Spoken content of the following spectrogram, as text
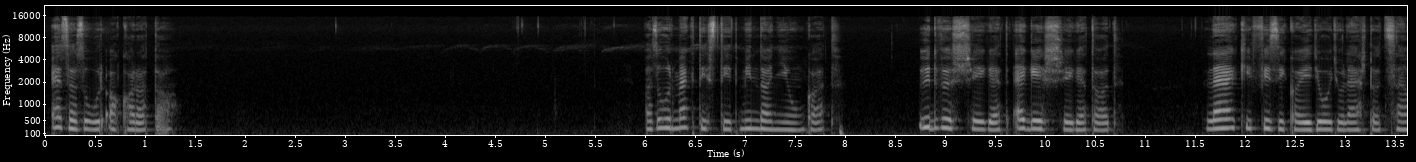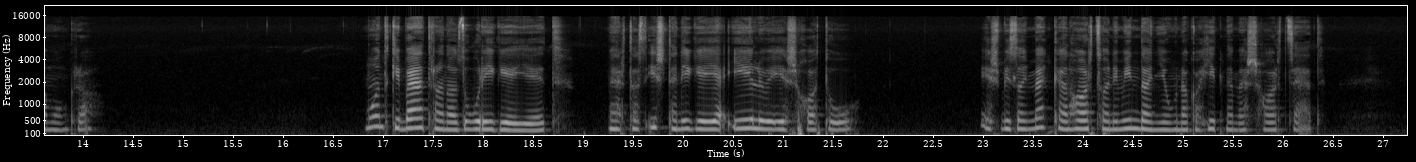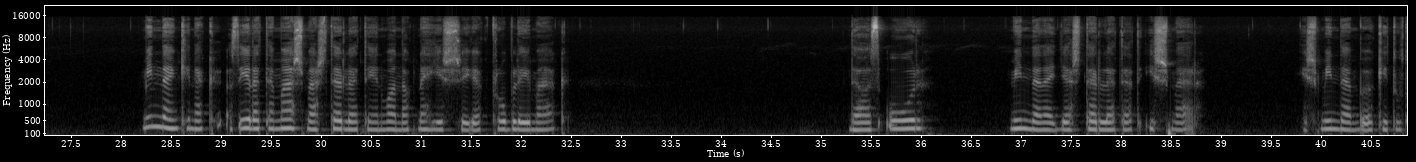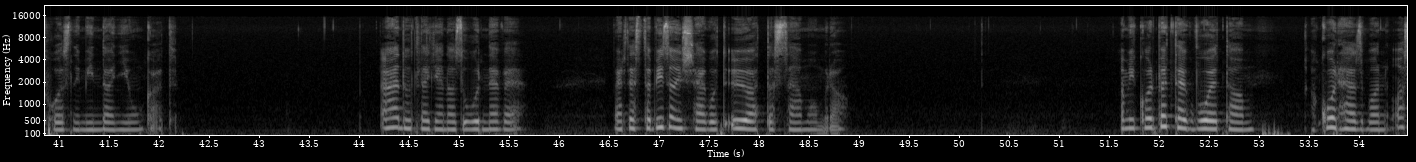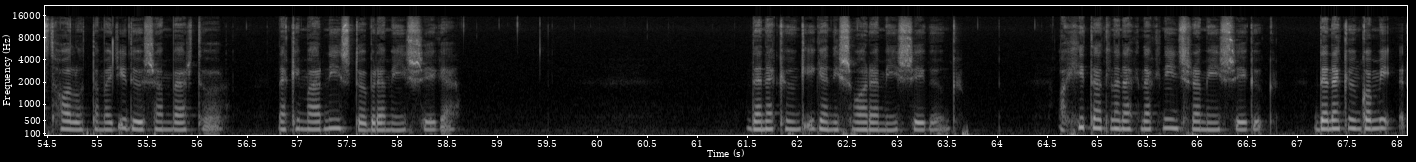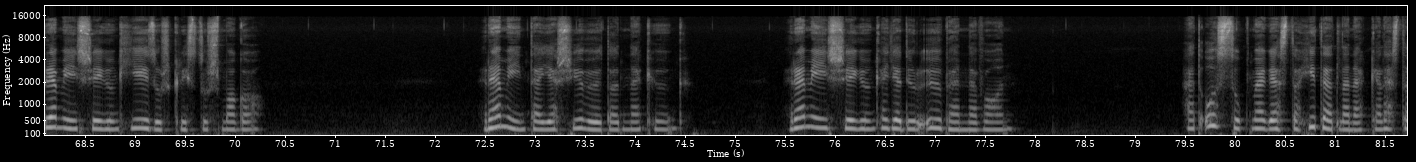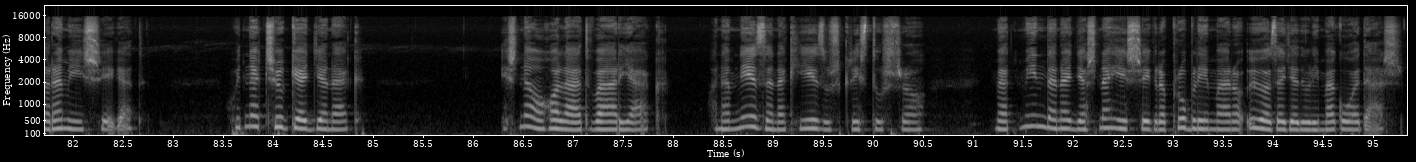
Ez az Úr akarata. Az Úr megtisztít mindannyiunkat, üdvösséget, egészséget ad, lelki, fizikai gyógyulást ad számunkra. Mondd ki bátran az Úr igéjét, mert az Isten igéje élő és ható, és bizony meg kell harcolni mindannyiunknak a hitnemes harcát. Mindenkinek az élete más-más területén vannak nehézségek, problémák. De az Úr minden egyes területet ismer, és mindenből ki tud hozni mindannyiunkat. Áldott legyen az Úr neve, mert ezt a bizonyságot ő adta számomra. Amikor beteg voltam, a kórházban azt hallottam egy idős embertől, neki már nincs több reménysége. De nekünk igenis van reménységünk. A hitetleneknek nincs reménységük, de nekünk a mi reménységünk Jézus Krisztus maga. Reményteljes jövőt ad nekünk. Reménységünk egyedül ő benne van. Hát osszuk meg ezt a hitetlenekkel, ezt a reménységet, hogy ne csüggedjenek, és ne a halált várják, hanem nézzenek Jézus Krisztusra, mert minden egyes nehézségre, problémára ő az egyedüli megoldás.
